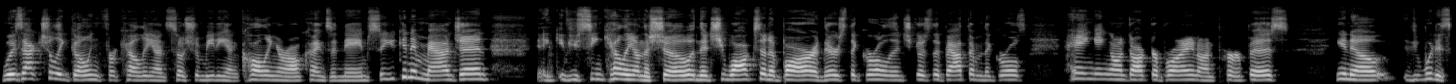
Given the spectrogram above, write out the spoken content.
was actually going for Kelly on social media and calling her all kinds of names. So you can imagine if you've seen Kelly on the show and then she walks in a bar and there's the girl and then she goes to the bathroom and the girl's hanging on Dr. Brian on purpose. You know, what is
